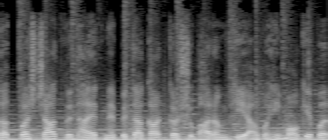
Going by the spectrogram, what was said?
तत्पश्चात विधायक ने पिता काटकर शुभारंभ किया। वहीं मौके पर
